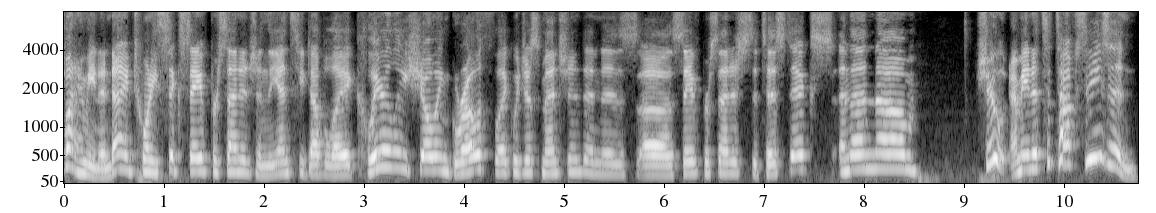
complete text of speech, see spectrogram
But I mean, a 926 save percentage in the NCAA, clearly showing growth, like we just mentioned in his uh, save percentage statistics. And then, um, shoot, I mean, it's a tough season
